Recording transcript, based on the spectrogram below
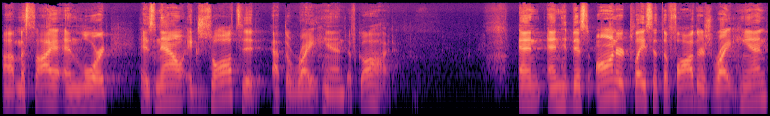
uh, Messiah and Lord, is now exalted at the right hand of God. And, and this honored place at the Father's right hand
